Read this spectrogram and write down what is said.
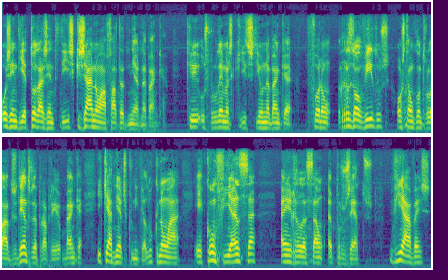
Hoje em dia toda a gente diz que já não há falta de dinheiro na banca, que os problemas que existiam na banca foram resolvidos ou estão controlados dentro da própria banca e que há dinheiro disponível. O que não há é confiança em relação a projetos viáveis,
